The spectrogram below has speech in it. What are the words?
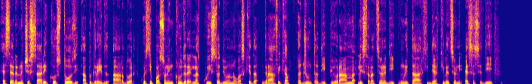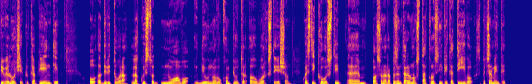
essere necessari costosi upgrade hardware. Questi possono includere l'acquisto di una nuova scheda grafica, l'aggiunta di più RAM, l'installazione di unità di archiviazione SSD più veloci e più capienti, o addirittura l'acquisto nuovo di un nuovo computer o workstation. Questi costi eh, possono rappresentare un ostacolo significativo, specialmente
